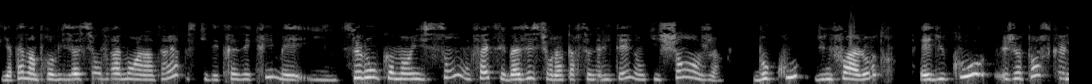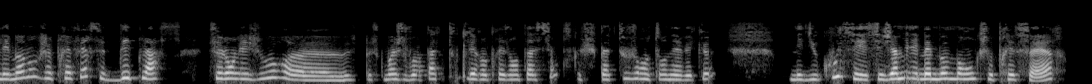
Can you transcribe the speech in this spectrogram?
Il n'y a pas d'improvisation vraiment à l'intérieur parce qu'il est très écrit, mais selon comment ils sont, en fait, c'est basé sur leur personnalité, donc ils changent beaucoup d'une fois à l'autre. Et du coup, je pense que les moments que je préfère se déplacent selon les jours, euh, parce que moi je vois pas toutes les représentations, parce que je suis pas toujours en tournée avec eux. Mais du coup, c'est jamais les mêmes moments que je préfère.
